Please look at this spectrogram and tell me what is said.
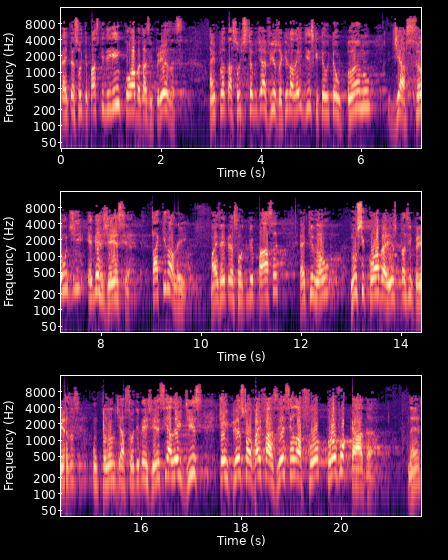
a impressão que passa que ninguém cobra das empresas a implantação de sistema de aviso. Aqui na lei diz que tem, tem um plano de ação de emergência. Está aqui na lei. Mas a impressão que me passa é que não, não se cobra isso das empresas, um plano de ação de emergência, e a lei diz que a empresa só vai fazer se ela for provocada. Né?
